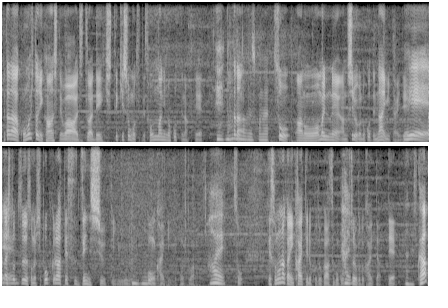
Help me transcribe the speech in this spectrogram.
でただこの人に関しては実は歴史的書物ってそんなに残ってなくて。えなんでただなんですかね。そうあのあまりねあの資料が残ってないみたいで、ええ。ただ一つそのヒポクラテス全集っていううんうん。本を書いていてこの人は。はい。そうでその中に書いてることがすごく面白いこと書いてあって、何ですか？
